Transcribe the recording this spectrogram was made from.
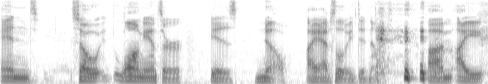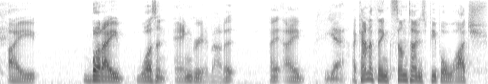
And so long answer is no. I absolutely did not. um I I but I wasn't angry about it. I I Yeah. I kind of think sometimes people watch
